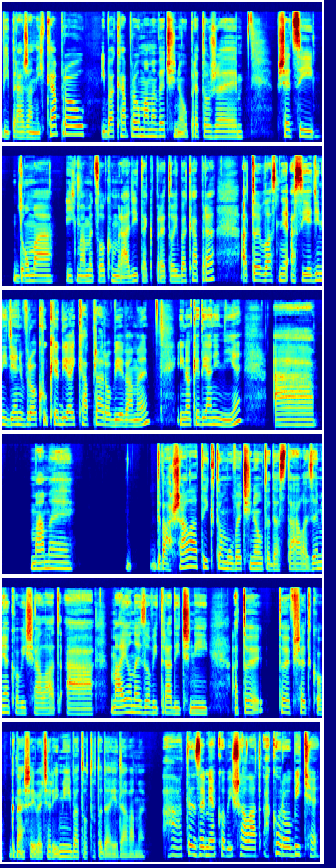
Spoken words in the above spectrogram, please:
vyprážaných kaprov. Iba kaprov máme väčšinou, pretože všetci doma ich máme celkom radi, tak preto iba kapra. A to je vlastne asi jediný deň v roku, kedy aj kapra robievame. Inokedy ani nie. A máme dva šaláty k tomu, väčšinou teda stále zemiakový šalát a majonézový tradičný a to je, to je všetko k našej večeri. My iba toto teda jedávame. A ten zemiakový šalát, ako robíte?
